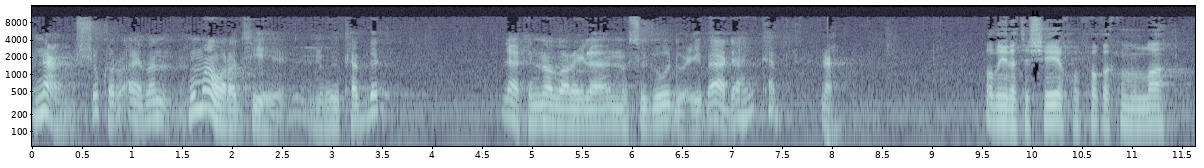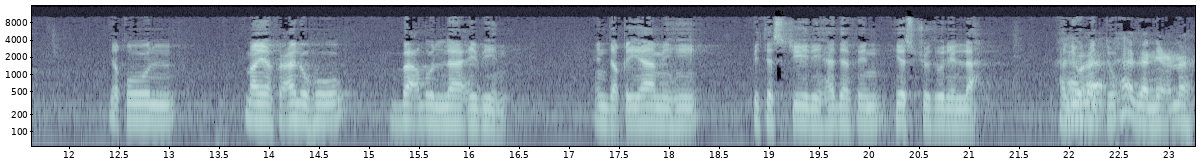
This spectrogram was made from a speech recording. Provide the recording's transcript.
نعم الشكر أيضا هو ما ورد فيه أنه يكبر لكن نظر إلى أنه سجود وعبادة يكبر. نعم. فضيلة الشيخ وفقكم الله يقول ما يفعله بعض اللاعبين؟ عند قيامه بتسجيل هدف يسجد لله. هل هذا يعد هذا نعمة.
